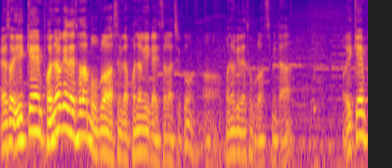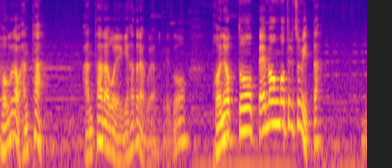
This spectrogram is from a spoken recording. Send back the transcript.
그래서 이 게임 번역에 대해서도 한번 물어봤습니다. 번역기가 있어가지고 어, 번역에 대해서 물어봤습니다. 어, 이 게임 버그가 많다, 많다라고 얘기하더라고요. 그리고 번역도 빼먹은 것들이 좀 있다. 음.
